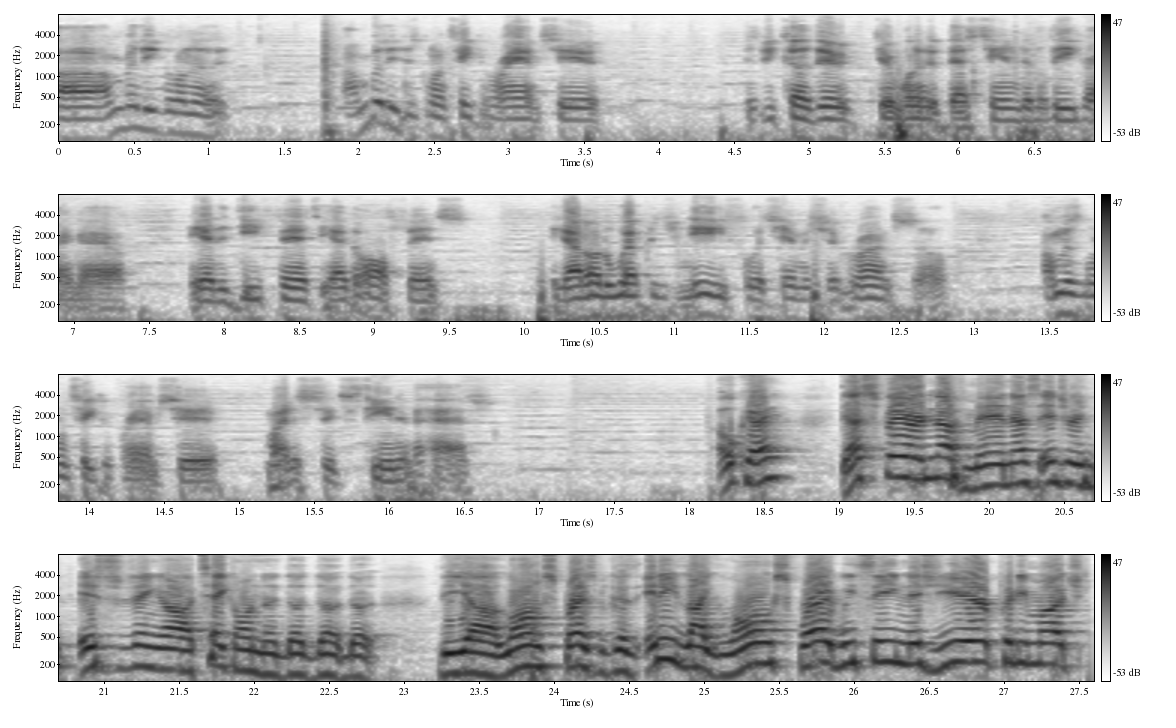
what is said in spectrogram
uh, I'm really gonna, I'm really just gonna take the Rams here, just because they're they're one of the best teams in the league right now. They had the defense, they had the offense, they got all the weapons you need for a championship run. So, I'm just to take the Rams here, minus 16 and a half. Okay, that's fair enough, man. That's interesting. Interesting uh, take on the the the, the uh, long spreads because any like long spread we've seen this year, pretty much.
